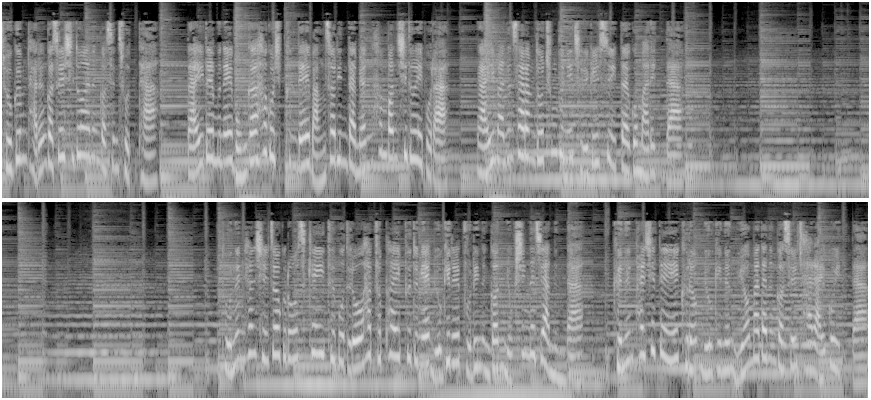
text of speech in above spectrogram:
조금 다른 것을 시도하는 것은 좋다. 나이 때문에 뭔가 하고 싶은데 망설인다면 한번 시도해보라. 나이 많은 사람도 충분히 즐길 수 있다고 말했다. 돈은 현실적으로 스케이트보드로 하프파이프 등의 묘기를 부리는 건 욕심내지 않는다. 그는 80대에 그런 묘기는 위험하다는 것을 잘 알고 있다.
